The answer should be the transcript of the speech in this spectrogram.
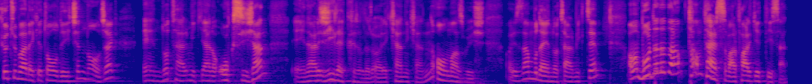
Kötü bir hareket olduğu için ne olacak? Endotermik yani oksijen enerjiyle kırılır. Öyle kendi kendine olmaz bu iş. O yüzden bu da endotermikti. Ama burada da, da tam tersi var fark ettiysen.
